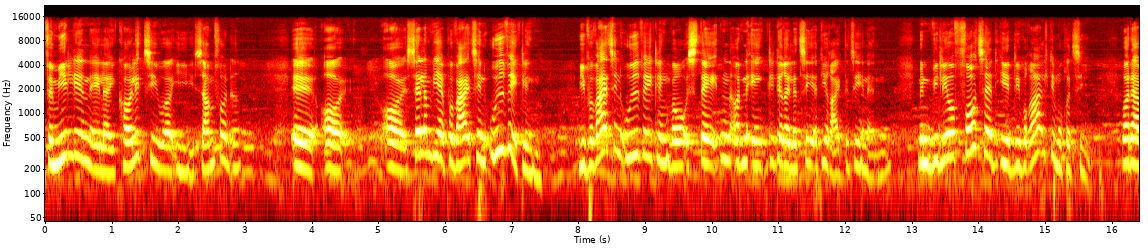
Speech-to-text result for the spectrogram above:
familien eller i kollektiver i samfundet. Øh, og, og selvom vi er på vej til en udvikling, vi er på vej til en udvikling, hvor staten og den enkelte relaterer direkte til hinanden. Men vi lever fortsat i et liberalt demokrati, hvor der er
